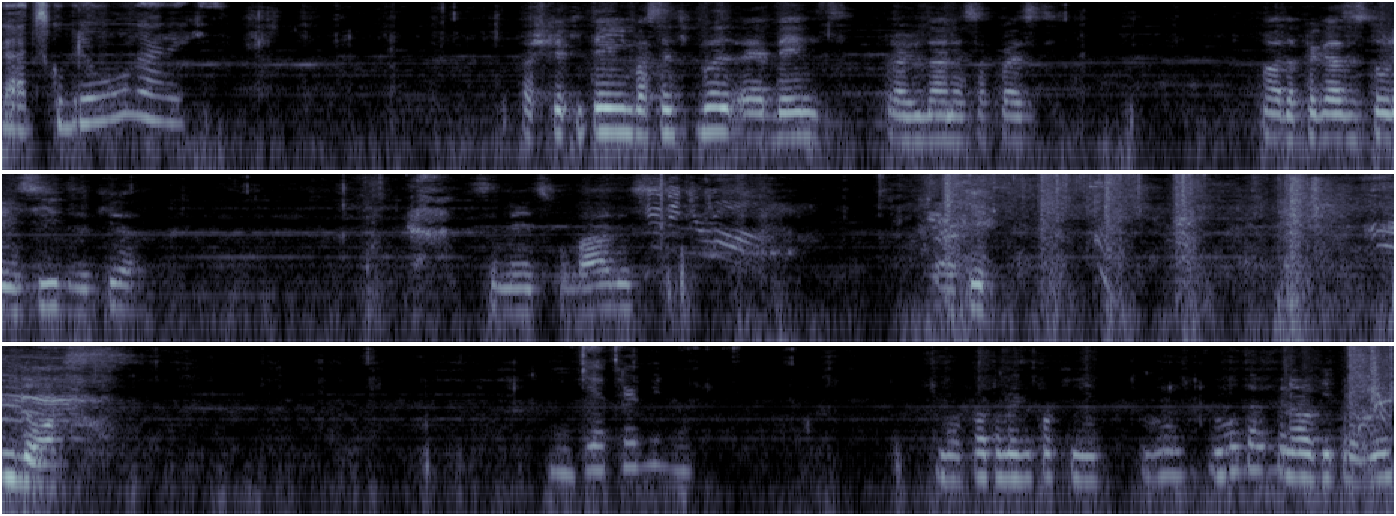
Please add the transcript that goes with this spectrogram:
já descobriu um lugar aqui. Acho que aqui tem bastante é, bandits pra ajudar nessa quest. Ó, dá pra pegar as Stolen Seeds aqui, ó. Sementes roubadas. Aqui. Nossa. Um dia terminou. Não falta mais um pouquinho. Vamos, voltar no final aqui pra ver.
